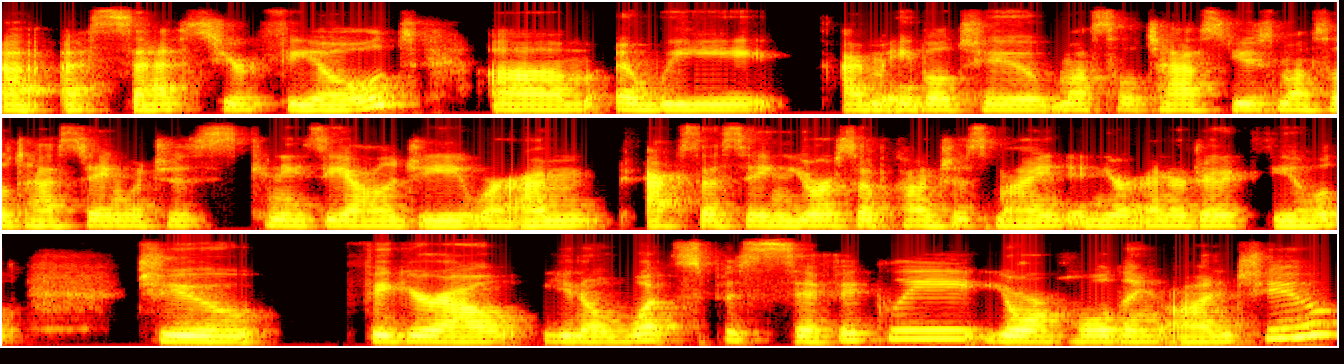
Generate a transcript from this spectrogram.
uh, assess your field, um, and we I'm able to muscle test, use muscle testing, which is kinesiology, where I'm accessing your subconscious mind and your energetic field to figure out you know what specifically you're holding on to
